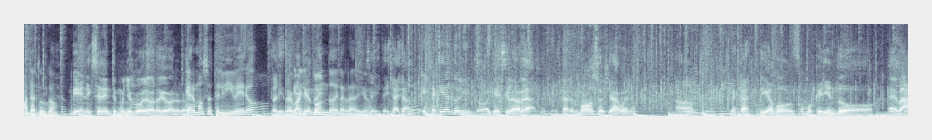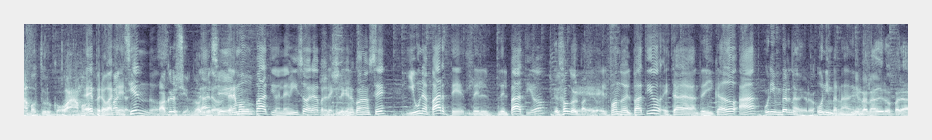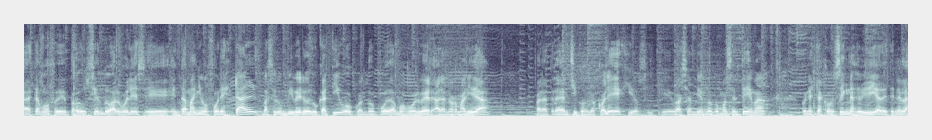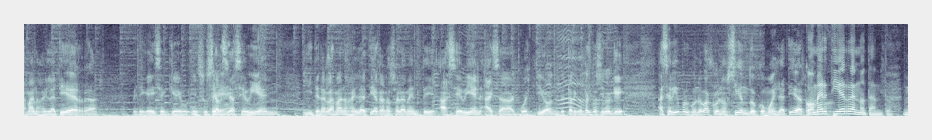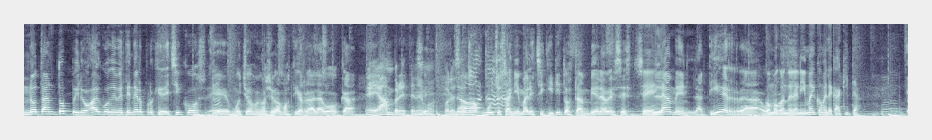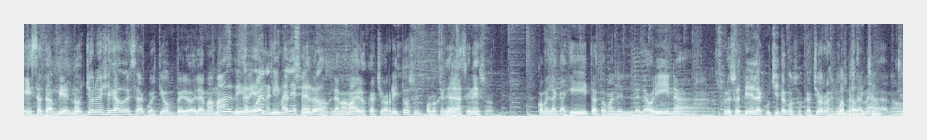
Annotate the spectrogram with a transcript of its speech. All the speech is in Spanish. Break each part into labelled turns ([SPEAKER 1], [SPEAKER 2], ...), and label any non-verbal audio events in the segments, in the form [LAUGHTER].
[SPEAKER 1] ¿Cómo estás, Turco?
[SPEAKER 2] Bien, excelente, muñeco, la verdad que bárbaro.
[SPEAKER 1] Qué hermoso está el vivero
[SPEAKER 2] Está lindo, va
[SPEAKER 1] en el fondo
[SPEAKER 2] lindo.
[SPEAKER 1] de la radio.
[SPEAKER 2] Sí, está, está- está quedando lindo, hay que decir la verdad. Está hermoso ya, bueno. No, me estás, digamos, como queriendo. eh, vamos, turco, vamos.
[SPEAKER 1] Eh, pero va
[SPEAKER 2] Falta-
[SPEAKER 1] creciendo.
[SPEAKER 2] Va creciendo, va
[SPEAKER 1] Claro,
[SPEAKER 2] creciendo.
[SPEAKER 1] Tenemos un patio en la emisora, para la
[SPEAKER 2] Sí,
[SPEAKER 1] gente
[SPEAKER 2] sí.
[SPEAKER 1] que no conoce, y una parte del, del patio.
[SPEAKER 2] El fondo del
[SPEAKER 1] eh,
[SPEAKER 2] patio.
[SPEAKER 1] el fondo del patio está dedicado a
[SPEAKER 2] Un invernadero.
[SPEAKER 1] un invernadero.
[SPEAKER 2] Un invernadero para. Estamos eh, produciendo árboles eh, en tamaño forestal. Va a ser un vivero educativo cuando podamos volver a la normalidad. Para traer chicos de los colegios y que vayan viendo cómo es el tema. Con estas consignas de hoy día de tener las manos en la tierra. Viste que dicen que ensuciarse
[SPEAKER 1] Sí.
[SPEAKER 2] hace bien. Y tener las manos en la tierra no solamente hace bien a esa cuestión de estar en contacto, sino que hace bien porque uno va conociendo cómo es la tierra.
[SPEAKER 1] Comer
[SPEAKER 2] ¿no?
[SPEAKER 1] tierra no tanto.
[SPEAKER 2] No tanto, pero algo debe tener porque de chicos eh, muchos nos llevamos tierra a la boca.
[SPEAKER 3] Eh, hambre tenemos,
[SPEAKER 2] Sí.
[SPEAKER 3] por eso.
[SPEAKER 2] No, muchos animales chiquititos también a veces
[SPEAKER 1] Sí.
[SPEAKER 2] lamen la tierra. o-
[SPEAKER 1] Como cuando el animal come la caquita.
[SPEAKER 2] Esa también, ¿no? Yo no he llegado a esa cuestión, pero la mamá de.
[SPEAKER 1] ¿Nunca vieron
[SPEAKER 2] cualquier
[SPEAKER 1] animales,
[SPEAKER 2] ca- sí, la
[SPEAKER 1] perros?
[SPEAKER 2] ma- La, mamá de los cachorritos, eh, por lo general, hacen eso. Comen la caquita, toman el- la orina. Por eso tiene la cuchita con sus cachorros y no
[SPEAKER 1] Buen
[SPEAKER 2] ensucia
[SPEAKER 1] provecho.
[SPEAKER 2] nada, ¿no?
